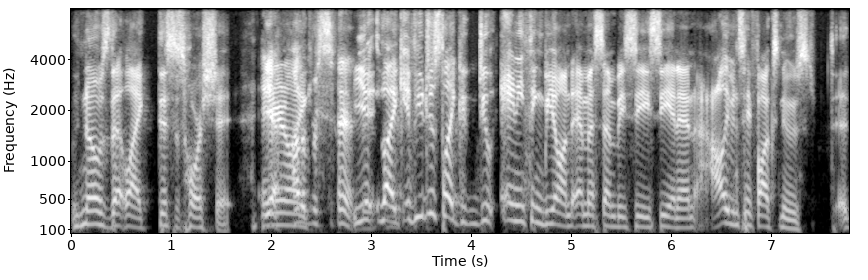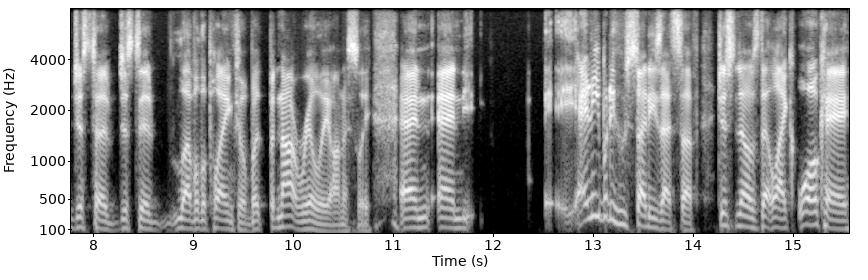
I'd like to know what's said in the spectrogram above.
knows that like this is horseshit. And yeah. you're like, 100%. you, like if you just like do anything beyond MSNBC, CNN, I'll even say Fox News uh, just to just to level the playing field, but but not really, honestly. And and anybody who studies that stuff just knows that like, well, okay,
